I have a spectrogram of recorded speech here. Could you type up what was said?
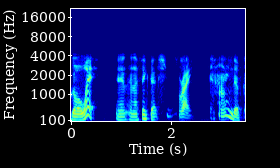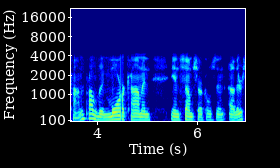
go away. And and I think that's right. Kind of common, probably more common in some circles than others.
